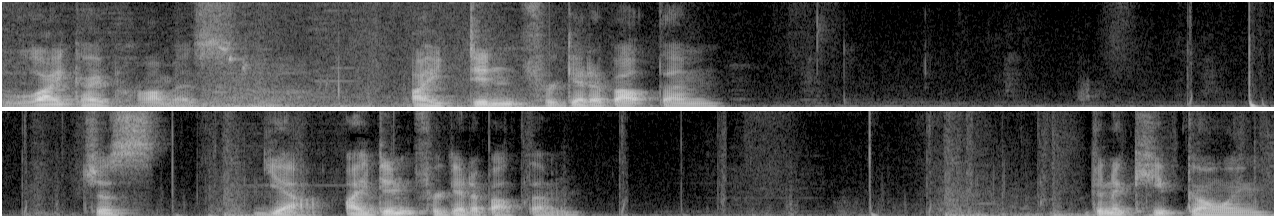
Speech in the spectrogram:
like I promised. I didn't forget about them. Just, yeah, I didn't forget about them. Gonna keep going.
